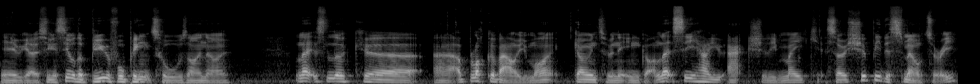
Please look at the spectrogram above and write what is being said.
Here we go. So you can see all the beautiful pink tools, I know. Let's look at uh, a block of Alumite, go into an ingot, and let's see how you actually make it. So it should be the smeltery.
